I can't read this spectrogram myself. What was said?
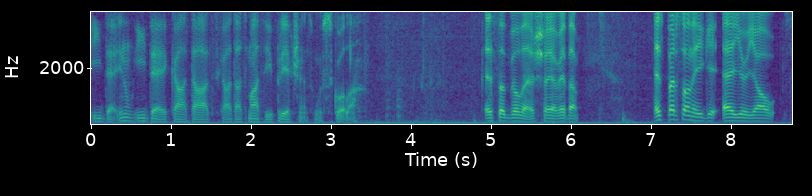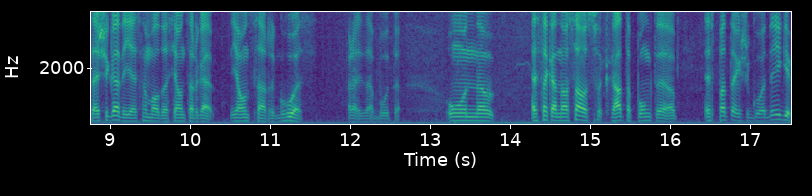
ideja, nu, ideja kā, tāds, kā tāds mācību priekšnieks mūsu skolā? Es atbildēšu šajā vietā. Es personīgi eju jau seši gadi, ja es nemaldos, jaunsargā- jaunsargos. Pareizā būtu. Un uh, es tā kā no savas skata punkta, es pateikšu godīgi,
